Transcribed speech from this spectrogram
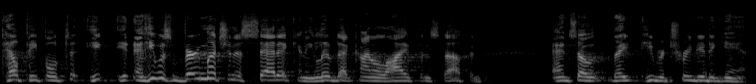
tell people to, he, and he was very much an ascetic and he lived that kind of life and stuff. And, and so they, he retreated again.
